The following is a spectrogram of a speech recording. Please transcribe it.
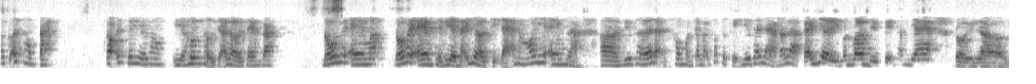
nó có ích không ta? Có ích bao nhiêu không? Bây giờ Hương thử trả lời xem coi đối với em á đối với em thì bây giờ nãy giờ chị đã nói với em là uh, như thế là không phần trăm lãi suất thực hiện như thế nào nó là cái gì vân vân điều kiện tham gia rồi uh,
